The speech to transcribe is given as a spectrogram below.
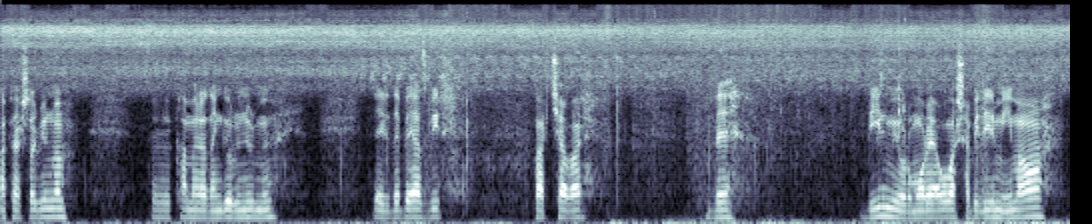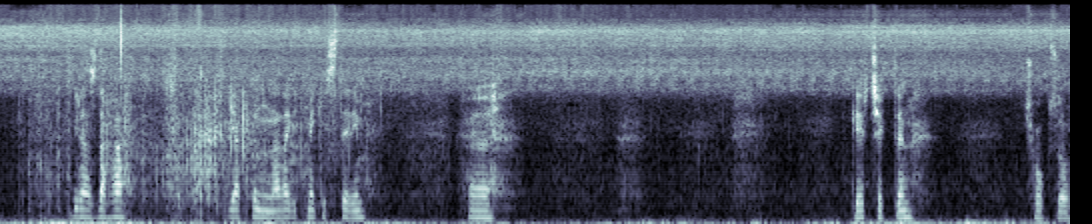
Arkadaşlar bilmem Ee, kameradan görünür mü? İleride beyaz bir parça var. Ve bilmiyorum oraya ulaşabilir miyim ama biraz daha yakınına da gitmek isterim. Ee, gerçekten çok zor.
